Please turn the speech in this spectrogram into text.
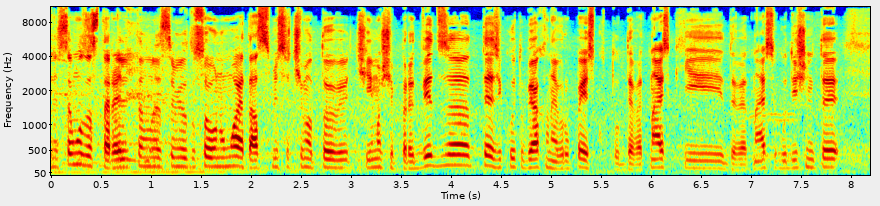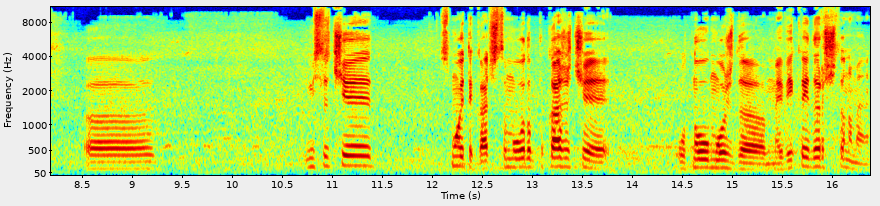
Не съм от застарелите, но не съм и от особено младите. Аз мисля, че, има, той, че имаше предвид за тези, които бяха на европейското. 19 19 годишните. А, мисля, че с моите качества мога да покажа, че отново може да ме вика и да разчита на мене.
